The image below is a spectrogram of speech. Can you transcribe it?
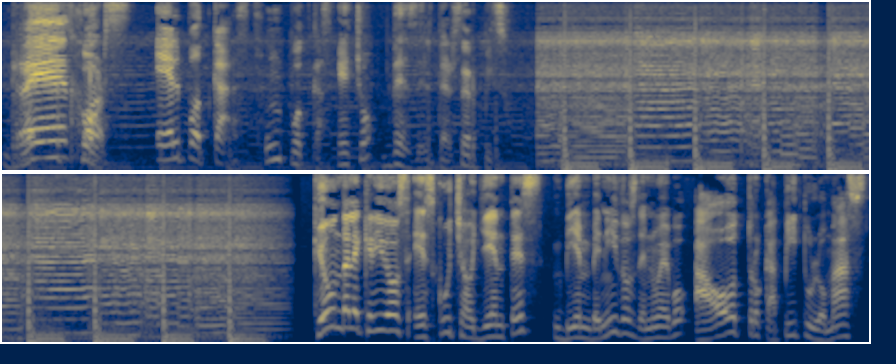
Red Horse, el podcast. un podcast hecho desde el tercer piso. ¿Qué onda, queridos escucha oyentes? Bienvenidos de nuevo a otro capítulo más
